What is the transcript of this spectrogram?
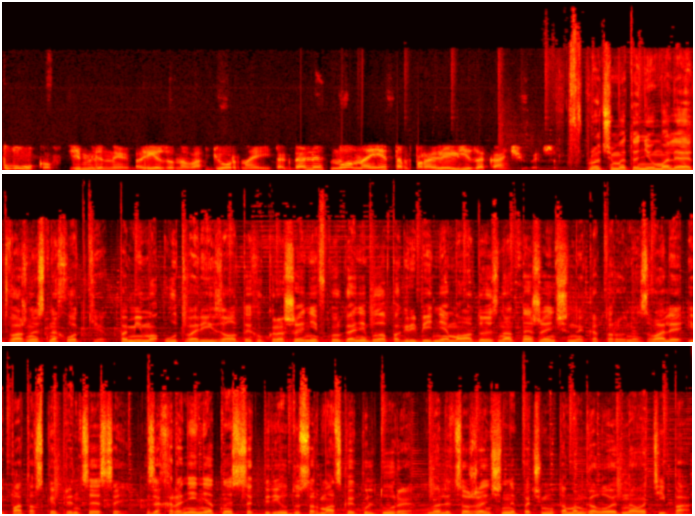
блоков земляных, резаного дерна и так далее, но на этом параллель и заканчивается. Впрочем, это не умаляет важность находки. Помимо утвари и золотых украшений, в кургане было погребение молодой знатной женщины, которую назвали Ипатовской принцессой. Захоронение относится к периоду сарматской культуры, но лицо женщины почему-то монголоидного типа,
